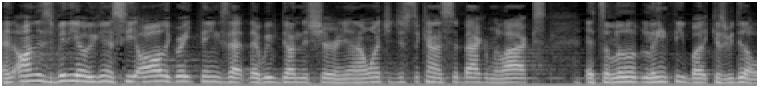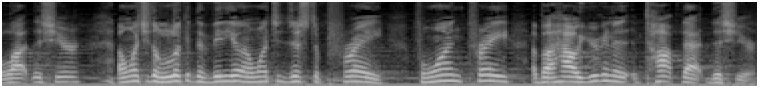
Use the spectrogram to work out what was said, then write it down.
And on this video, you're going to see all the great things that, that we've done this year. And I want you just to kind of sit back and relax. It's a little lengthy, but because we did a lot this year. I want you to look at the video. And I want you just to pray. For one, pray about how you're going to top that this year.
